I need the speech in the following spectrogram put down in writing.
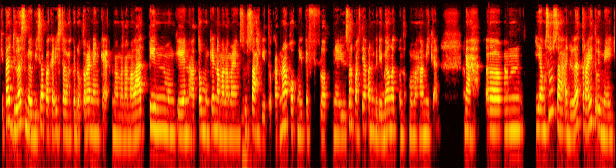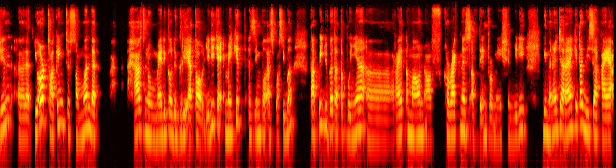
Kita jelas nggak bisa pakai istilah kedokteran yang kayak nama-nama Latin mungkin atau mungkin nama-nama yang susah gitu karena cognitive load-nya user pasti akan gede banget untuk memahami kan. Nah, um, yang susah adalah try to imagine uh, that you are talking to someone that has no medical degree at all. Jadi kayak make it as simple as possible, tapi juga tetap punya uh, right amount of correctness of the information. Jadi gimana caranya kita bisa kayak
